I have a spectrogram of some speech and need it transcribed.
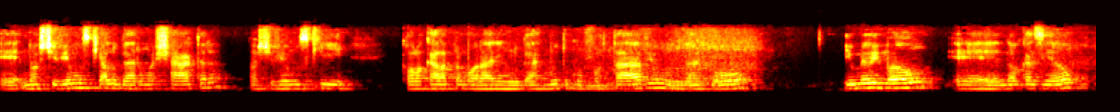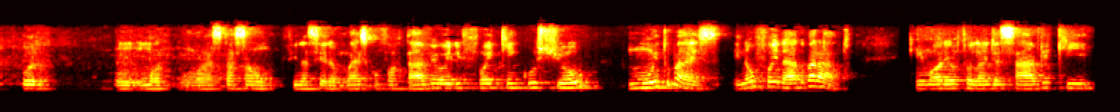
é, nós tivemos que alugar uma chácara, nós tivemos que colocá-la para morar em um lugar muito confortável, um lugar bom. E o meu irmão, é, na ocasião, por uma, uma situação financeira mais confortável, ele foi quem custeou muito mais. E não foi nada barato. Quem mora em Hortolândia sabe que,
